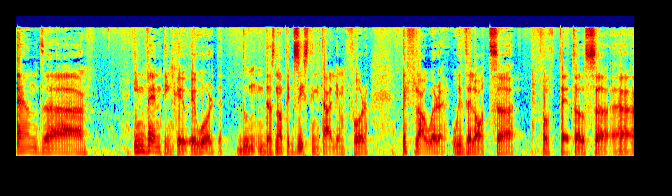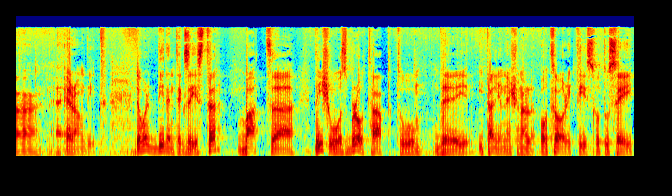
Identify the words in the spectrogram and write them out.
and uh, inventing a, a word that do, does not exist in Italian for a flower with a lot uh, of petals uh, around it. The word didn't exist, but uh, the issue was brought up to the Italian national authority, so to say,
